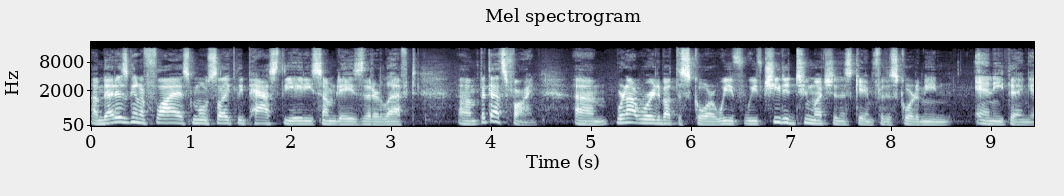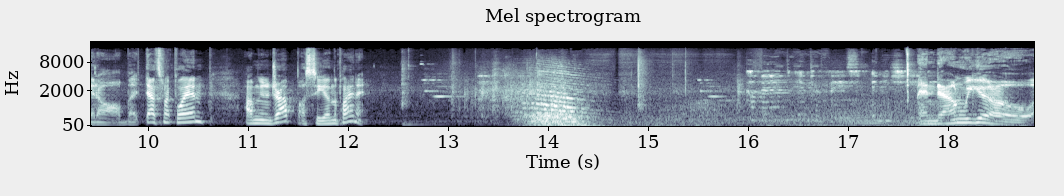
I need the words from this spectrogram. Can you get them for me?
Um, that is going to fly us most likely past the 80 some days that are left, um, but that's fine. Um, we're not worried about the score. We've we've cheated too much in this game for the score to mean anything at all. But that's my plan. I'm going to drop. I'll see you on the planet. And down we go.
